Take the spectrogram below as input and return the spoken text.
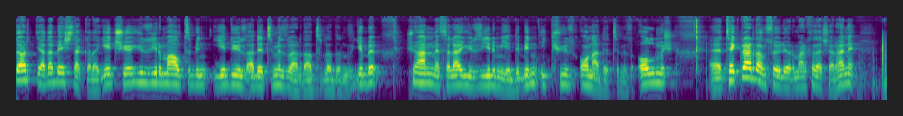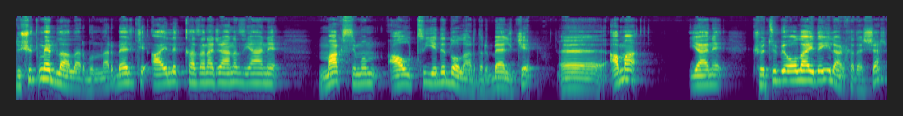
4 ya da 5 dakikada geçiyor. 126.700 adetimiz vardı hatırladığınız gibi. Şu an mesela 127.210 adetimiz olmuş. Ee, tekrardan söylüyorum arkadaşlar. Hani düşük meblağlar bunlar. Belki aylık kazanacağınız yani maksimum 6-7 dolardır belki. Ama yani kötü bir olay değil arkadaşlar.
